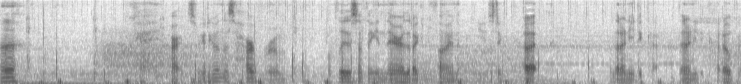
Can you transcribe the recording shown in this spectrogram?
Uh. Okay. Alright, so we gotta go in this harp room. Hopefully there's something in there that I can find that we can use to cut. That I need to cut. That I need to cut open.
